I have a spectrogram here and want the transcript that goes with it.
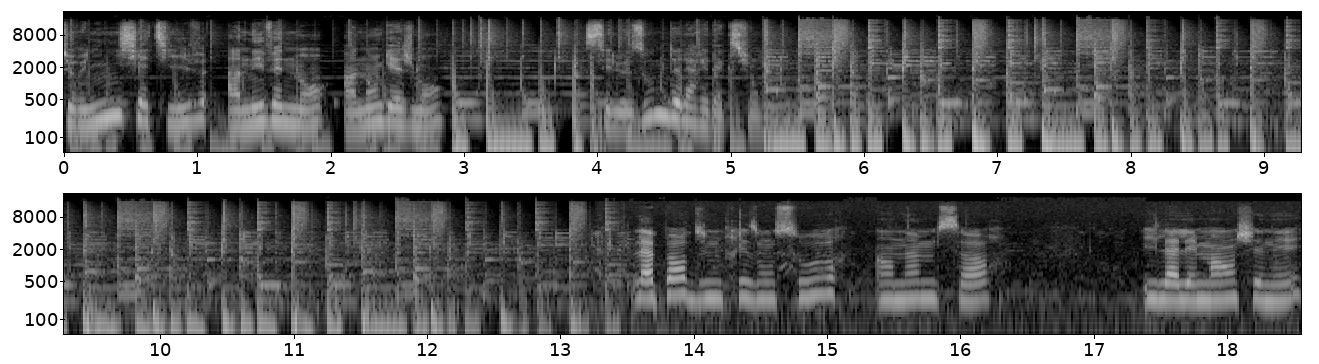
Sur une initiative, un événement, un engagement. C'est le zoom de la rédaction. La porte d'une prison s'ouvre, un homme sort. Il a les mains enchaînées,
